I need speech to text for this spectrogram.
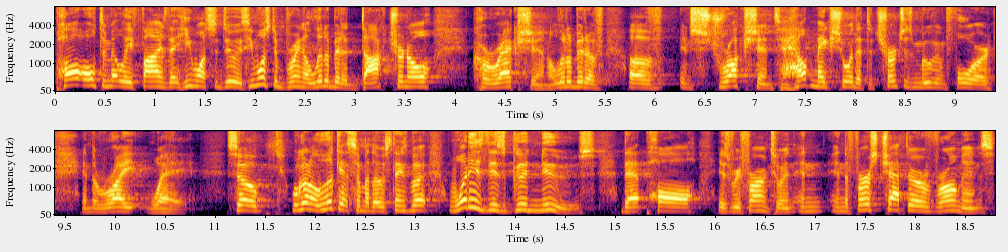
Paul ultimately finds that he wants to do is he wants to bring a little bit of doctrinal correction, a little bit of, of instruction to help make sure that the church is moving forward in the right way. So we're going to look at some of those things, but what is this good news that Paul is referring to? In, in, in, the first chapter of Romans,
